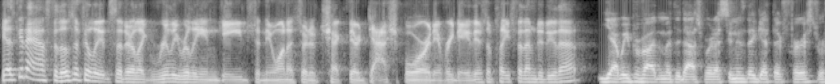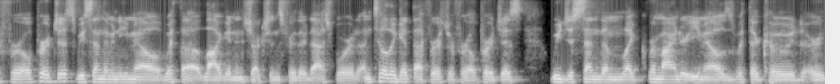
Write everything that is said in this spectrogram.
Yeah, I was going to ask for those affiliates that are like really, really engaged and they want to sort of check their dashboard every day. There's a place for them to do that. Yeah, we provide them with the dashboard. As soon as they get their first referral purchase, we send them an email with uh, login instructions for their dashboard. Until they get that first referral purchase, we just send them like reminder emails with their code or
